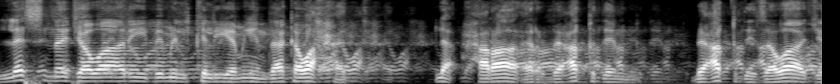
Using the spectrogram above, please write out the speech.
لسن جواري بملك اليمين ذاك وحد لا حرائر بعقد بعقد زواج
